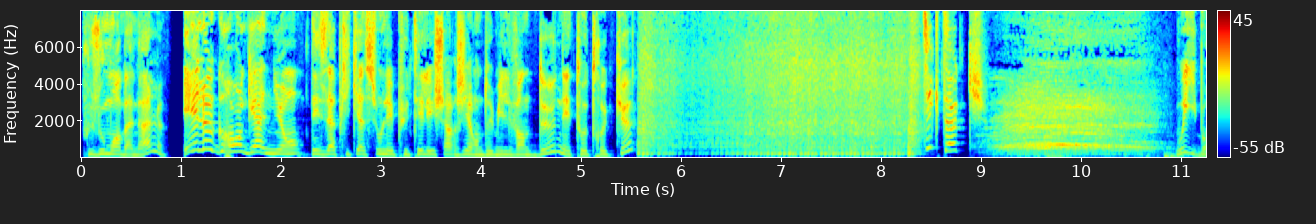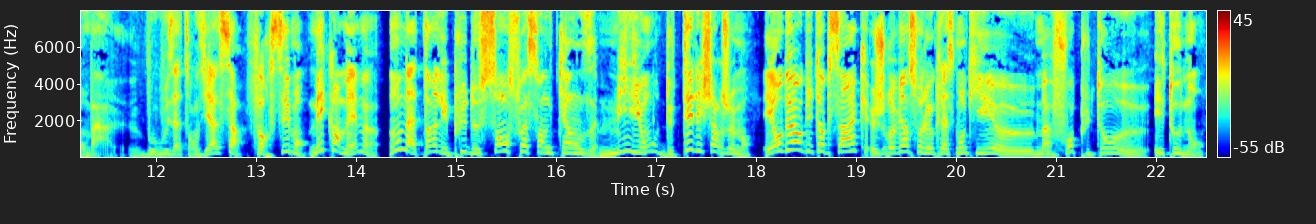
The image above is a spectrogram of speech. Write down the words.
plus ou moins banal. Et le grand gagnant des applications les plus téléchargées en 2022 n'est autre que... TikTok oui, bon bah, vous vous attendiez à ça, forcément. Mais quand même, on atteint les plus de 175 millions de téléchargements. Et en dehors du top 5, je reviens sur le classement qui est, euh, ma foi, plutôt étonnant.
